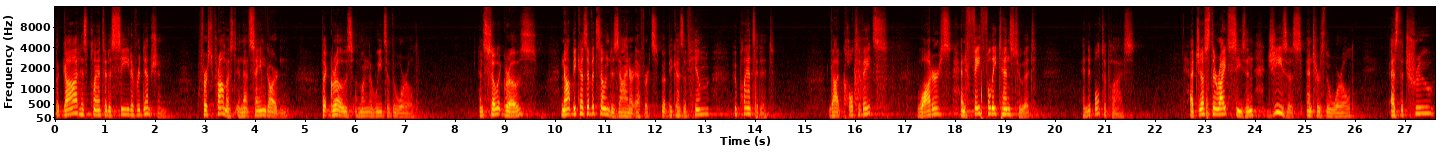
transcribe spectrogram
But God has planted a seed of redemption, first promised in that same garden, that grows among the weeds of the world. And so it grows, not because of its own design or efforts, but because of Him who planted it. God cultivates, waters, and faithfully tends to it, and it multiplies. At just the right season, Jesus enters the world as the true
